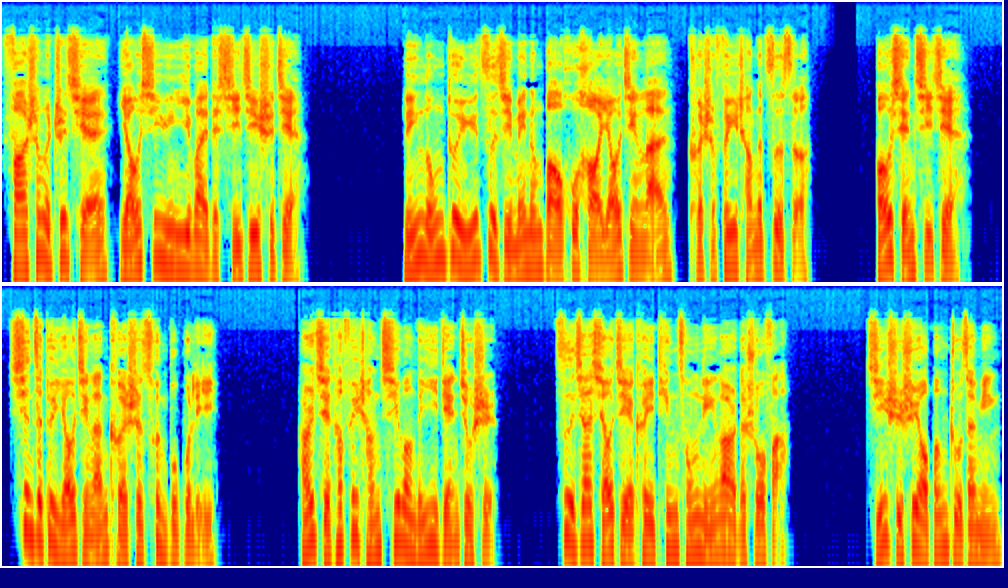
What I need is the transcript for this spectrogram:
发生了之前姚希韵意外的袭击事件，玲珑对于自己没能保护好姚锦兰可是非常的自责。保险起见，现在对姚锦兰可是寸步不离。而且他非常期望的一点就是，自家小姐可以听从灵儿的说法，即使是要帮助灾民，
